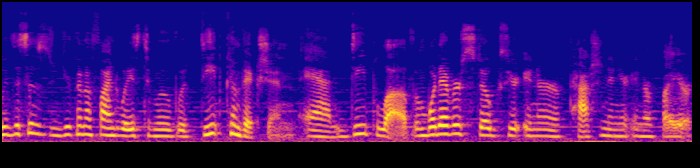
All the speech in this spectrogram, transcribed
this is you're going to find ways to move with deep conviction and deep love and whatever stokes your inner passion and your inner fire.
